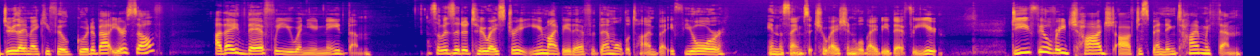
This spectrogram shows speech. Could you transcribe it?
Do they make you feel good about yourself? Are they there for you when you need them? So is it a two way street? You might be there for them all the time, but if you're in the same situation, will they be there for you? Do you feel recharged after spending time with them?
